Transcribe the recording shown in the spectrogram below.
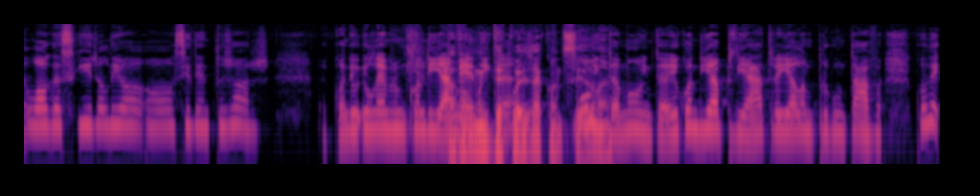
logo a seguir ali ao, ao acidente do Jorge. Quando eu, eu lembro-me quando ia à Estava médica. muita coisa a acontecer, Muita, é? muita. Eu quando ia à pediatra e ela me perguntava quando é,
